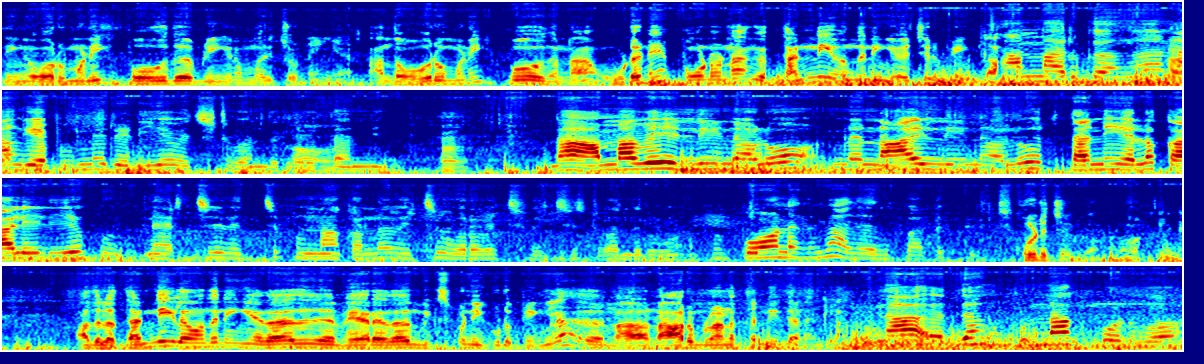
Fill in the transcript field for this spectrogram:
நீங்கள் ஒரு மணிக்கு போகுது அப்படிங்கிற மாதிரி சொன்னீங்க. அந்த ஒரு மணிக்கு போகுதுன்னா உடனே போனோன்னா அங்கே தண்ணி வந்து நீங்கள் வச்சுருப்பீங்களா? அம்மா இருக்காங்க. நாங்கள் எப்பவுமே ரெடியாக வச்சுட்டு வந்துடுவோம். தண்ணி. நான் அம்மாவே இல்லைனாலும் நான் இல்லைனாலும் தண்ணியெல்லாம் காலையிலேயே நிறச்சி வச்சு புண்ணாக்கெல்லாம் வச்சு ஊற வச்சு வச்சுட்டு வந்துடுவோம் இப்போ போனதுமே அது அது பாட்டுக்கு குடிச்சு குடிச்சுக்கலாம் ஓகே. அதில் தண்ணியில் வந்து நீங்கள் ஏதாவது வேறு ஏதாவது மிக்ஸ் பண்ணி கொடுப்பீங்களா? நார்மலான தண்ணி தானுங்களா? நான் இதான் புண்ணாக்கு போடுவோம்.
